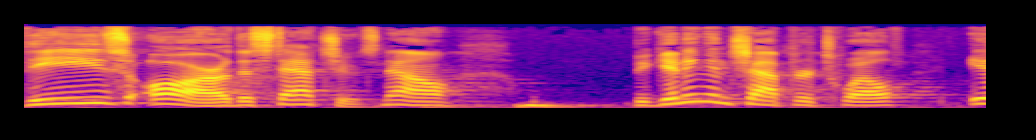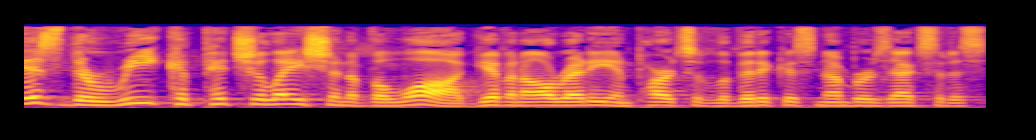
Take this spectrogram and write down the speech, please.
These are the statutes. Now, beginning in chapter 12 is the recapitulation of the law given already in parts of Leviticus, Numbers, Exodus.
